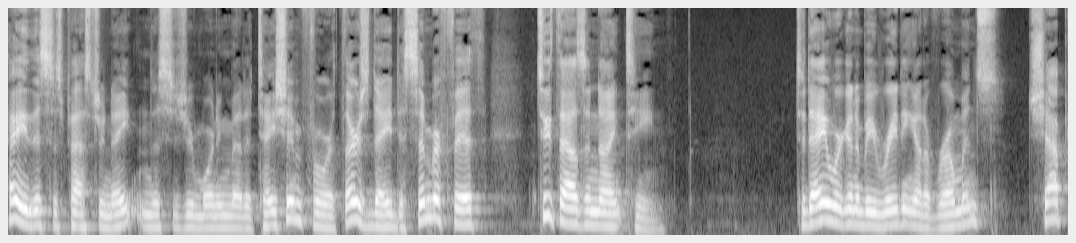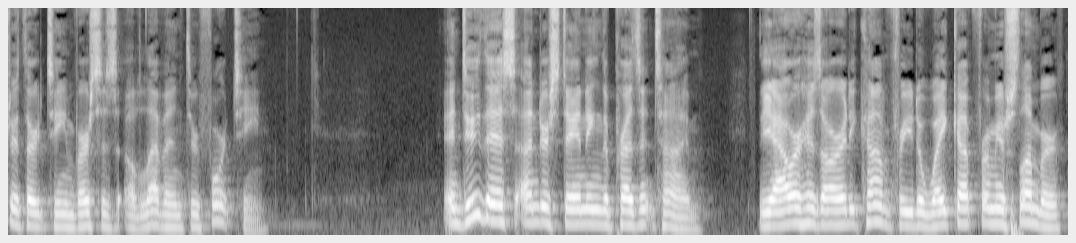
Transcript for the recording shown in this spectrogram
Hey, this is Pastor Nate, and this is your morning meditation for Thursday, December 5th, 2019. Today we're going to be reading out of Romans chapter 13, verses 11 through 14. And do this understanding the present time. The hour has already come for you to wake up from your slumber,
